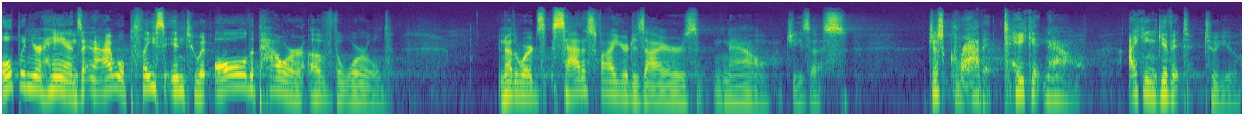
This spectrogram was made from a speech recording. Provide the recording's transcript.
Open your hands, and I will place into it all the power of the world. In other words, satisfy your desires now, Jesus. Just grab it, take it now. I can give it to you.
